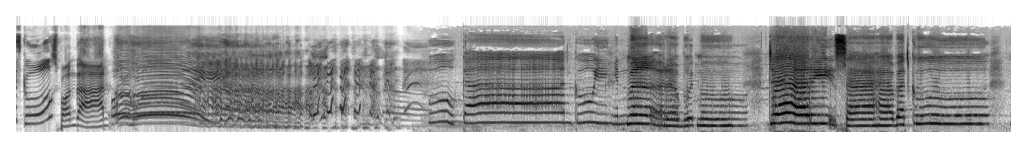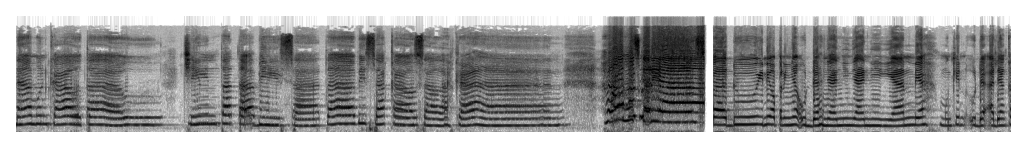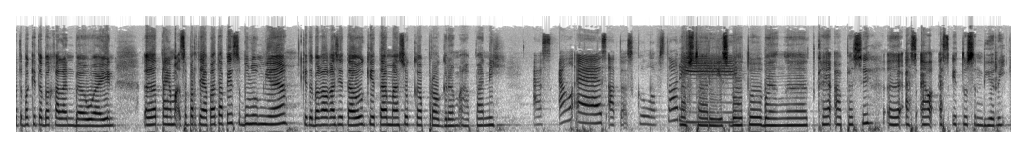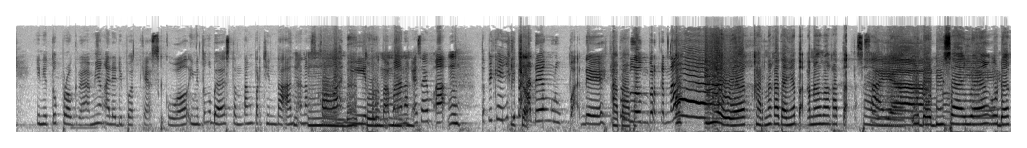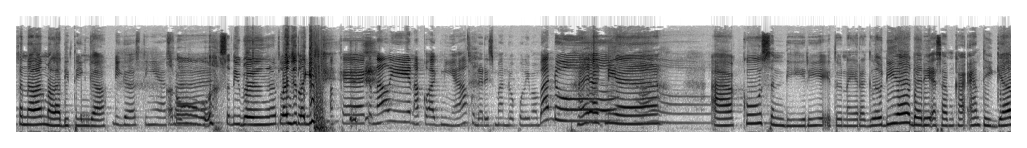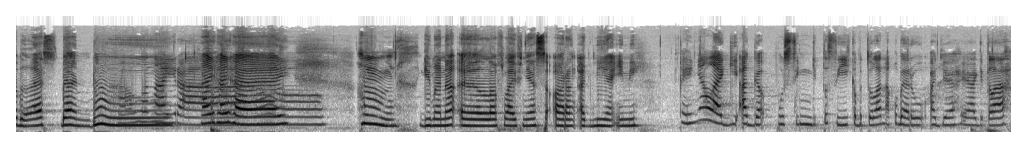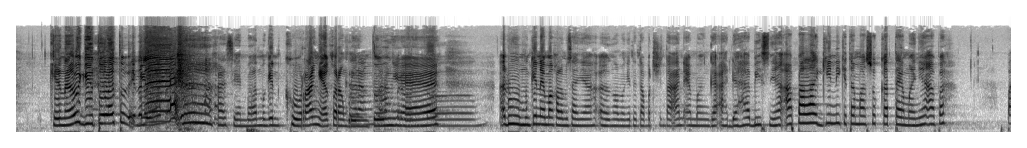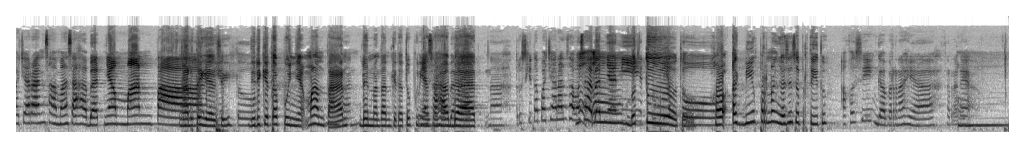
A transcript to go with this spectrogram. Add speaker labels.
Speaker 1: podcast cool.
Speaker 2: Spontan.
Speaker 3: Bukan ku ingin merebutmu dari sahabatku Namun kau tahu Cinta tak bisa, tak bisa kau salahkan Halo sekalian Aduh ini openingnya udah nyanyi-nyanyian ya Mungkin udah ada yang ketebak kita bakalan bawain eh, tema seperti apa Tapi sebelumnya kita bakal kasih tahu kita masuk ke program apa nih
Speaker 4: SLS atau School of Stories.
Speaker 3: Love Stories, betul banget Kayak apa sih eh, SLS itu sendiri?
Speaker 4: Ini tuh program yang ada di podcast school. Ini tuh ngebahas tentang percintaan anak
Speaker 3: Mm,
Speaker 4: sekolah nih,
Speaker 3: betul.
Speaker 4: terutama
Speaker 3: Mm.
Speaker 4: anak SMA.
Speaker 3: Mm.
Speaker 4: Tapi kayaknya kita
Speaker 3: Cocok.
Speaker 4: ada yang lupa deh. Kita
Speaker 3: Apa-apa?
Speaker 4: belum perkenalan.
Speaker 3: Oh, iya ya, karena katanya tak kenal maka tak sayang.
Speaker 4: Sayang,
Speaker 3: Udah disayang,
Speaker 4: oke.
Speaker 3: udah kenalan malah ditinggal.
Speaker 4: Di ghosting ya, Say.
Speaker 3: Aduh, sedih banget. Lanjut lagi.
Speaker 4: Oke, kenalin. Aku Agnia, aku dari Seman 25 Bandung.
Speaker 3: Hai Agnia.
Speaker 4: Halo.
Speaker 3: Aku sendiri yaitu Naira Glaudia dari SMKN 13 Bandung.
Speaker 4: Halo Naira.
Speaker 3: Hai hai hai.
Speaker 4: Halo.
Speaker 3: Hmm, gimana eh, love life-nya seorang Agnia ini?
Speaker 4: Kayaknya lagi agak pusing gitu sih. Kebetulan aku baru aja ya gitulah.
Speaker 3: Kenapa gitu lah tuh
Speaker 4: Gitu
Speaker 3: gimana?
Speaker 4: deh.
Speaker 3: Ya, kasihan banget mungkin kurang ya kurang, beruntung
Speaker 4: Kurang- kurang
Speaker 3: ya
Speaker 4: beruntung.
Speaker 3: aduh mungkin emang kalau misalnya eh, ngomongin tentang percintaan emang nggak ada habisnya apalagi nih kita masuk ke temanya apa
Speaker 4: Pacaran sama sahabatnya mantan.
Speaker 3: ngerti gak sih
Speaker 4: gitu.
Speaker 3: jadi kita punya mantan,
Speaker 4: Mantan.
Speaker 3: dan mantan kita tuh punya, sahabat,
Speaker 4: Nah, terus kita pacaran sama sahabatnya
Speaker 3: Mm-mm,
Speaker 4: nih.
Speaker 3: betul
Speaker 4: Gitu.
Speaker 3: tuh kalau Agni pernah nggak sih seperti itu
Speaker 4: Aku sih nggak pernah ya, karena kayak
